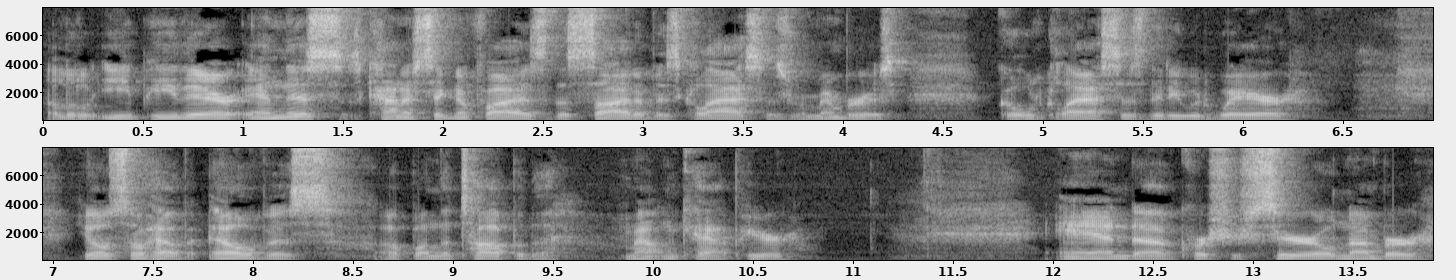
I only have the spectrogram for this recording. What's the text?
a little EP there, and this kind of signifies the side of his glasses. Remember his gold glasses that he would wear? You also have Elvis up on the top of the mountain cap here. And uh, of course your serial number.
